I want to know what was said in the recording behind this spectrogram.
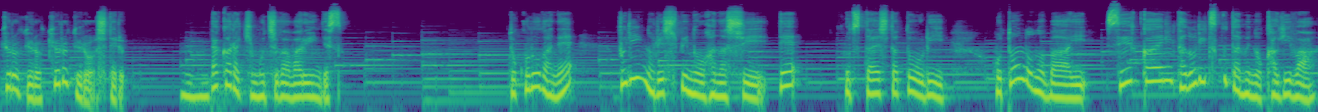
キョロキョロキョロキョロしてる。うん、だから気持ちが悪いんです。ところがね、プリンのレシピのお話でお伝えした通り、ほとんどの場合、正解にたどり着くための鍵は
